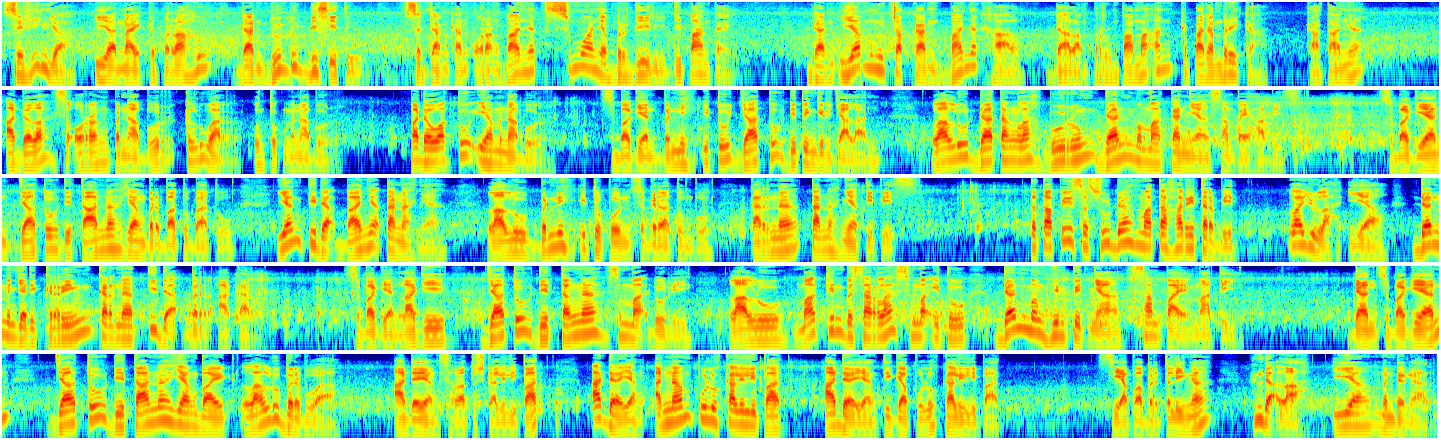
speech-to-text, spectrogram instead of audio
sehingga ia naik ke perahu dan duduk di situ, sedangkan orang banyak semuanya berdiri di pantai. Dan ia mengucapkan banyak hal dalam perumpamaan kepada mereka Katanya, adalah seorang penabur keluar untuk menabur. Pada waktu ia menabur, sebagian benih itu jatuh di pinggir jalan, lalu datanglah burung dan memakannya sampai habis. Sebagian jatuh di tanah yang berbatu-batu, yang tidak banyak tanahnya, lalu benih itu pun segera tumbuh karena tanahnya tipis. Tetapi sesudah matahari terbit, layulah ia dan menjadi kering karena tidak berakar. Sebagian lagi jatuh di tengah semak duri, lalu makin besarlah semak itu dan menghimpitnya sampai mati. Dan sebagian jatuh di tanah yang baik lalu berbuah. Ada yang seratus kali lipat, ada yang enam puluh kali lipat, ada yang tiga puluh kali lipat. Siapa bertelinga, hendaklah ia mendengar.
